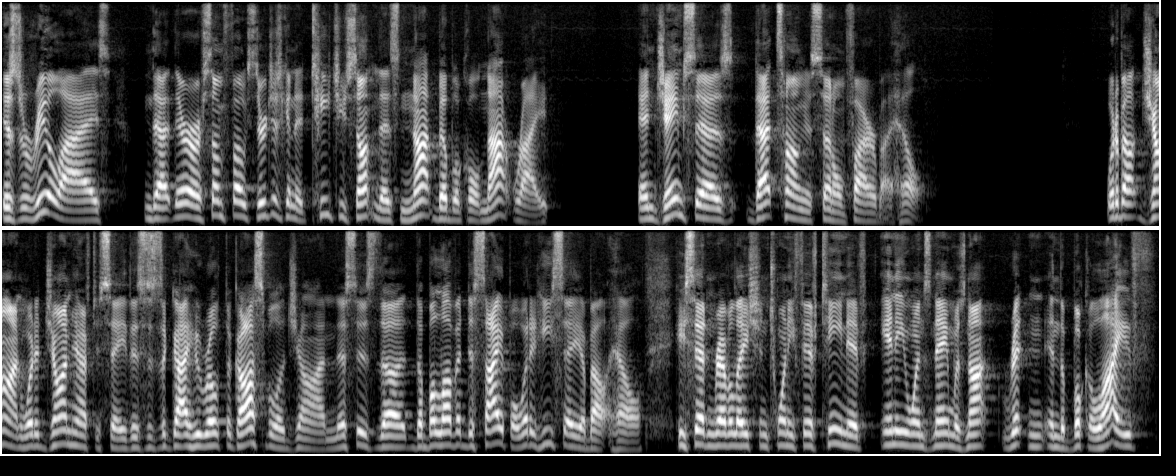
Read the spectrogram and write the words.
is to realize that there are some folks, they're just going to teach you something that's not biblical, not right. And James says that tongue is set on fire by hell. What about John? What did John have to say? This is the guy who wrote the Gospel of John. This is the, the beloved disciple. What did he say about hell? He said in Revelation 20:15, if anyone's name was not written in the book of life,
